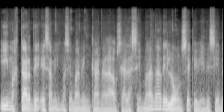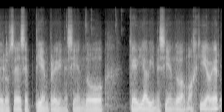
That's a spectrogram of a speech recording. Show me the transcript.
y más tarde esa misma semana en Canadá. O sea, la semana del 11, que viene siendo el 11 de septiembre, viene siendo, ¿qué día viene siendo? Vamos aquí a ver,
